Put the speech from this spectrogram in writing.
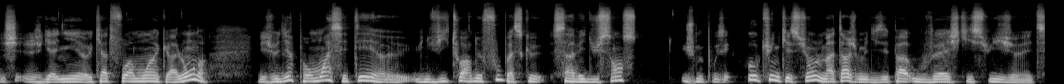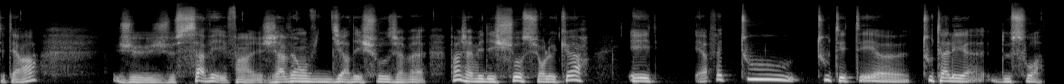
Je, gagnais quatre fois moins qu'à Londres, mais je veux dire, pour moi, c'était une victoire de fou parce que ça avait du sens. Je me posais aucune question. Le matin, je me disais pas où vais-je, qui suis-je, etc je, savais, enfin, j'avais envie de dire des choses, j'avais, enfin, j'avais des choses sur le cœur, et, en fait, tout, tout était, euh, tout allait de soi.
